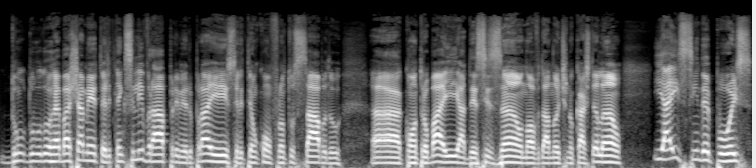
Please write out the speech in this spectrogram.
do, do- do rebaixamento. Ele tem que se livrar primeiro para isso. Ele tem um confronto sábado ah, contra o Bahia, a decisão, nove da noite no Castelão. E aí sim, depois,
